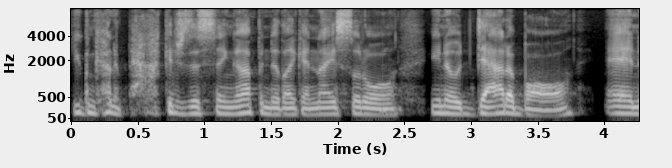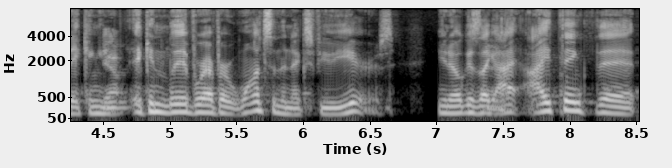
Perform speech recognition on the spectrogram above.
you can kind of package this thing up into like a nice little you know data ball and it can Yeah. it can live wherever it wants in the next few years you know because like I, I think that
